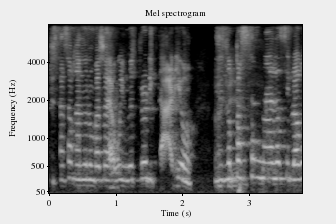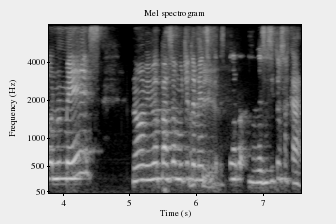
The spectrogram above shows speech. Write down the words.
te estás ahogando en un vaso de agua y no es prioritario. Dices, no pasa nada si lo hago en un mes. No, a mí me pasa mucho también, si, lo necesito sacar.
